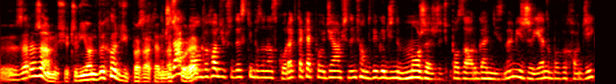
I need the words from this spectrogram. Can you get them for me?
y, zarażamy się, czyli on wychodzi poza ten Znaczy tak, bo naskórek. on wychodzi przede wszystkim poza naskórek. Tak jak powiedziałam, 72 godziny może żyć poza organizmem i żyje, no bo wychodzi.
